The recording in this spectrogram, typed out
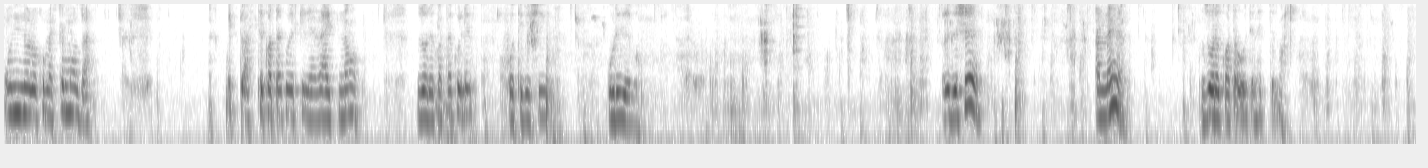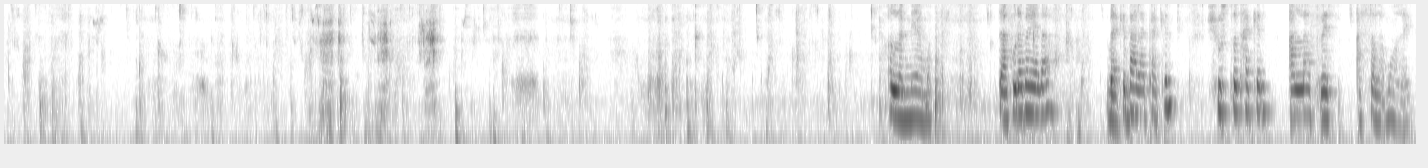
অন্যরকম একটা মজা। আস্তে কথা কই কিলে রাইট নাও জোরে কথা কইলে ক্ষতি বেশি উড়ে যাব। এই দেশে আমি জোরে কথা বলতে নিতে না আল্লাহর নিয়ামত তারপরে ভাইয়ারা ব্যাকে ভালো থাকেন সুস্থ থাকেন। আল্লাহ হাফেজ। আসসালামু আলাইকুম।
